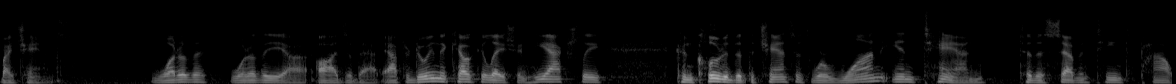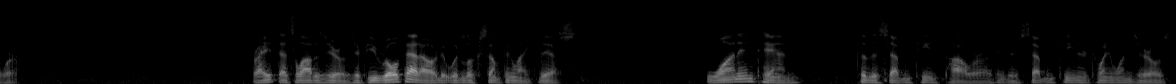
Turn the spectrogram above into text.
by chance? What are the, what are the uh, odds of that? After doing the calculation, he actually concluded that the chances were 1 in 10 to the 17th power right? That's a lot of zeros. If you wrote that out, it would look something like this 1 in 10 to the 17th power. I think there's 17 or 21 zeros,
